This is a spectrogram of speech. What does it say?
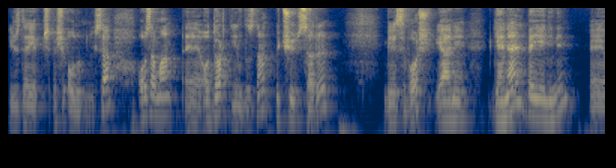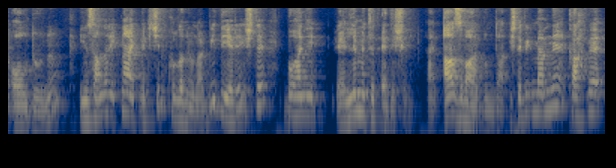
yüzde 75'i olumluysa o zaman e, o dört yıldızdan üçü sarı, birisi boş. Yani genel beğeninin e, olduğunu insanları ikna etmek için kullanıyorlar. Bir diğeri işte bu hani e, limited edition. Yani az var bundan. İşte bilmem ne kahve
